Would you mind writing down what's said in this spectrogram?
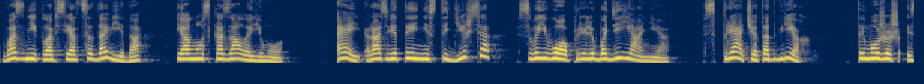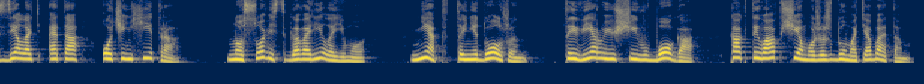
возникло в сердце Давида, и оно сказало ему, «Эй, разве ты не стыдишься своего прелюбодеяния? Спрячь этот грех, ты можешь сделать это очень хитро. Но совесть говорила ему, «Нет, ты не должен. Ты верующий в Бога. Как ты вообще можешь думать об этом?»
